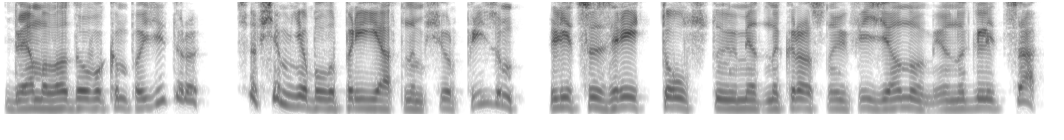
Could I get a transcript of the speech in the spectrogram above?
Для молодого композитора совсем не было приятным сюрпризом лицезреть толстую медно-красную физиономию наглеца,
